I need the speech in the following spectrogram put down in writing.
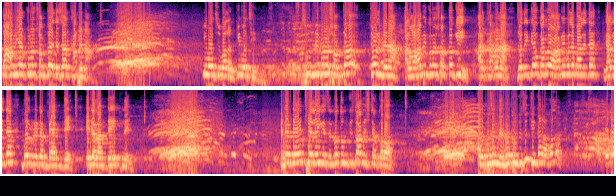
ওয়াহাবি আর কোন শব্দ দেশে আর খাবে না। কি বলছি বলেন, কি বলছি? সুন্নি কোন শব্দ? চলবে না। আর ওয়াহাবি কোন শব্দ কি? আর খাবে না। যদি কেউ কারও ওয়াহাবি বলে গালি দেয় গালি দেয়, বলবেন এটা ব্যাক ডেট এটার আর ডেট নেই। এটা ডেট ফেলে গেছে। নতুন কিছু আবিষ্কার করো। বলো এটা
